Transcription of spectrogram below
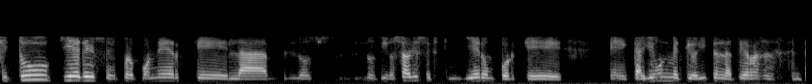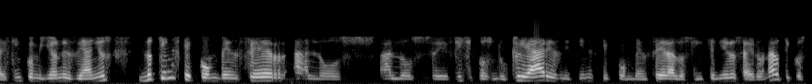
si tú quieres eh, proponer que la los los dinosaurios se extinguieron porque eh, cayó un meteorito en la Tierra hace 65 millones de años, no tienes que convencer a los a los eh, físicos nucleares ni tienes que convencer a los ingenieros aeronáuticos,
